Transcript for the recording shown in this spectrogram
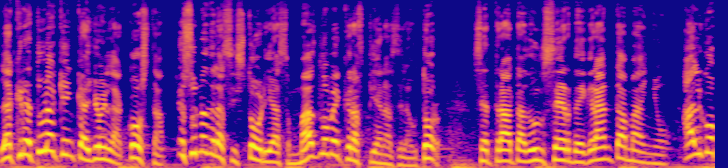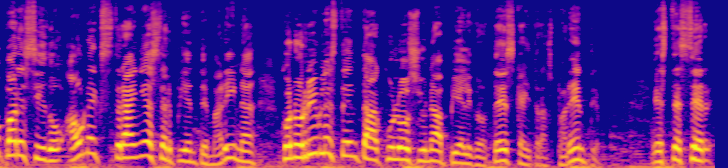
La criatura que encalló en la costa es una de las historias más Lovecraftianas del autor. Se trata de un ser de gran tamaño, algo parecido a una extraña serpiente marina con horribles tentáculos y una piel grotesca y transparente. Este ser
